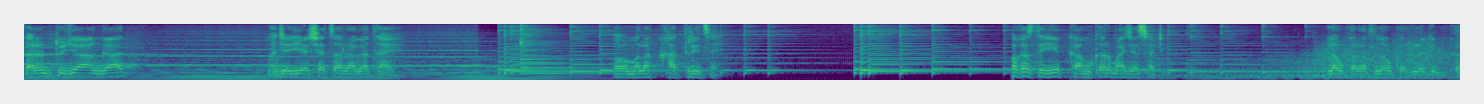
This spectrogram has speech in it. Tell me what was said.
कारण तुझ्या अंगात म्हणजे यशाचा रगात आहे. तेव्हा मला खात्रीच आहे. फक्त ते एक काम कर माझ्यासाठी. लवकरात लवकर लगीन कर.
